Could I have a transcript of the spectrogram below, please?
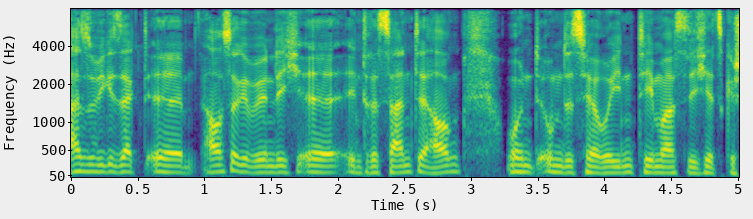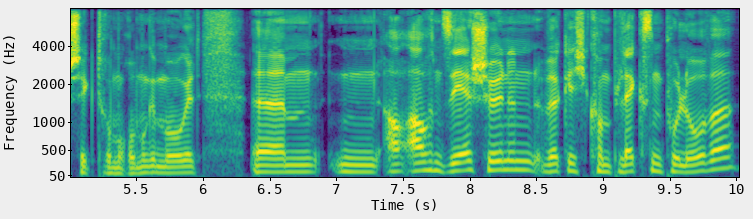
Also wie gesagt, äh, außergewöhnlich äh, interessante Augen. Und um das Heroin-Thema hast du dich jetzt geschickt drum rumgemogelt. Ähm, auch einen sehr schönen, wirklich komplexen Pullover,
